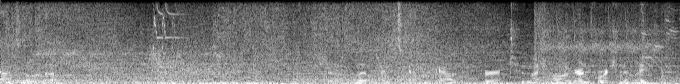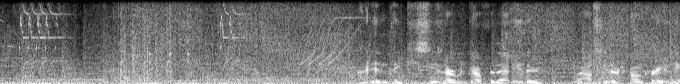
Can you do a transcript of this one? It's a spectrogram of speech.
Godzilla, though. Doesn't really look like it's going to work out for too much longer, unfortunately. I didn't think Caesar would go for that either. Wow, Caesar's going crazy.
